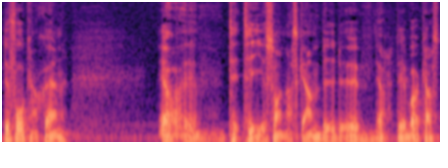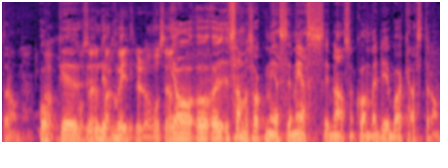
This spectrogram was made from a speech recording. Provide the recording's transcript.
du får kanske en ja, eh, tio sådana skambud. Eh, ja, det är bara att kasta dem. Och, ja, och sen man skiter i dem. Och sen... Ja, och, och, samma sak med sms ibland som kommer. Det är bara att kasta dem.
